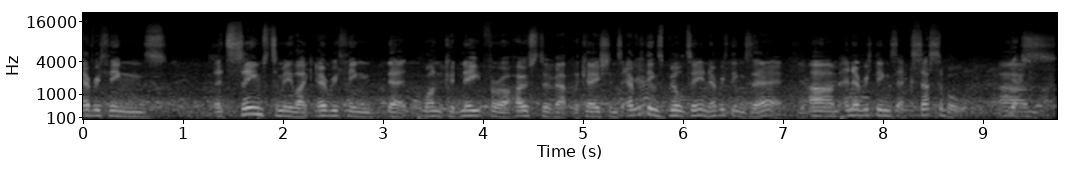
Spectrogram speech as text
everything's, it seems to me like everything that one could need for a host of applications, everything's built in, everything's there, um, and everything's accessible. Um, Yes.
